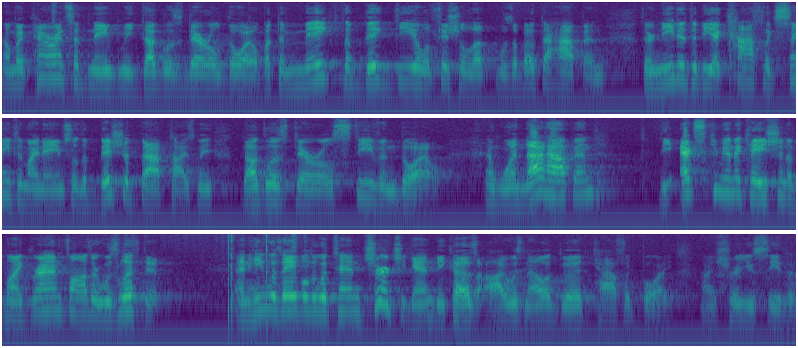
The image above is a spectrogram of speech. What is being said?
Now, my parents had named me Douglas Darrell Doyle, but to make the big deal official that was about to happen, there needed to be a Catholic saint in my name, so the bishop baptized me Douglas Darrell Stephen Doyle. And when that happened, the excommunication of my grandfather was lifted. And he was able to attend church again because I was now a good Catholic boy. I'm sure you see the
